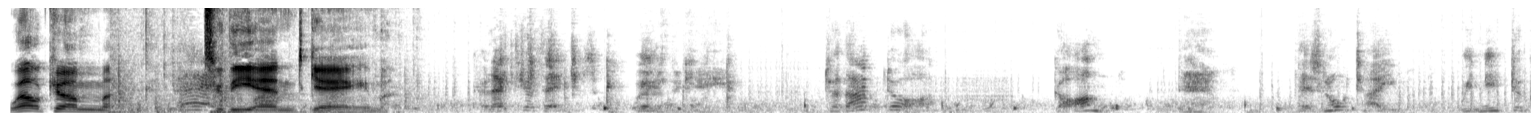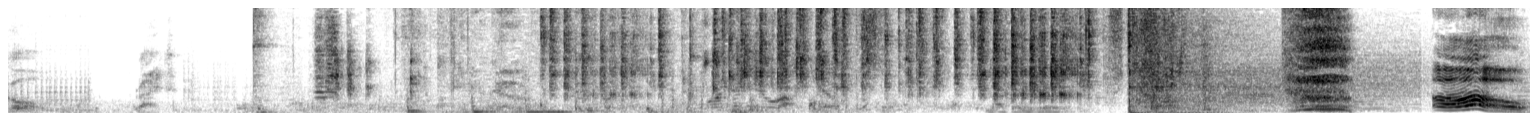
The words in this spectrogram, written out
Welcome to the end game. Collect your things. Where's the key? To that door. Gone. Damn. There's no time. We need to go. Right. Here you go. What are you up to? Nothing good. Oh!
